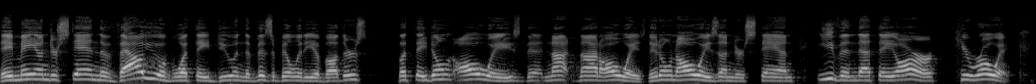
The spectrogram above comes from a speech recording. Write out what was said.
They may understand the value of what they do and the visibility of others, but they don't always, that not, not always, they don't always understand even that they are heroic.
